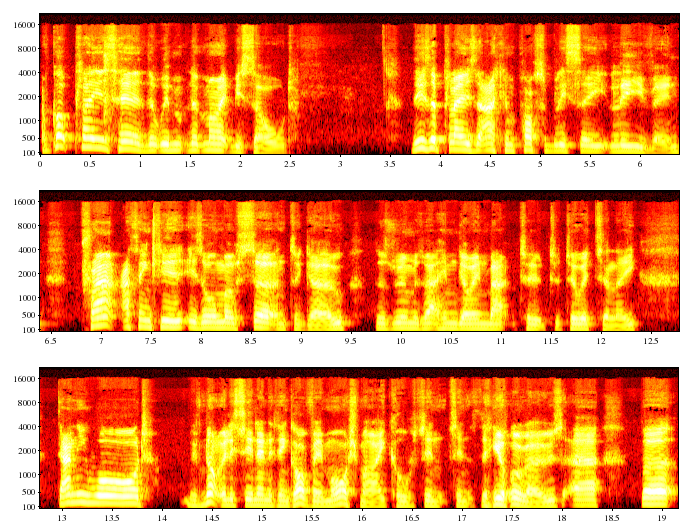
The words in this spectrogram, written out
I've got players here that we that might be sold. These are players that I can possibly see leaving. Praet, I think, is almost certain to go. There's rumours about him going back to, to, to, Italy. Danny Ward, we've not really seen anything of him or Schmeichel since since the Euros, uh, but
